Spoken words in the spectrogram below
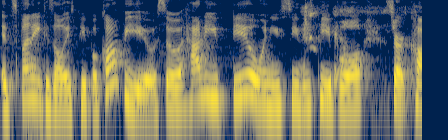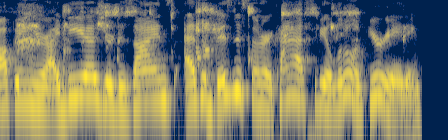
it's funny because all these people copy you. So how do you feel when you see these people start copying your ideas your designs? As a business owner it kind of has to be a little infuriating.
